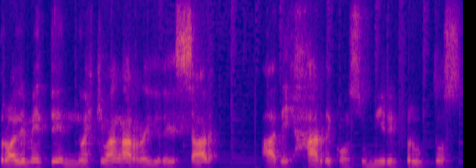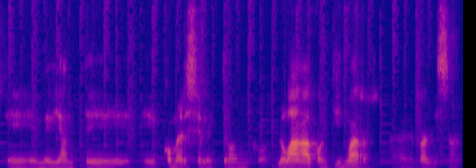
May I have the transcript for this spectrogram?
probablemente no es que van a regresar a dejar de consumir productos mediante comercio electrónico, lo van a continuar realizando.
